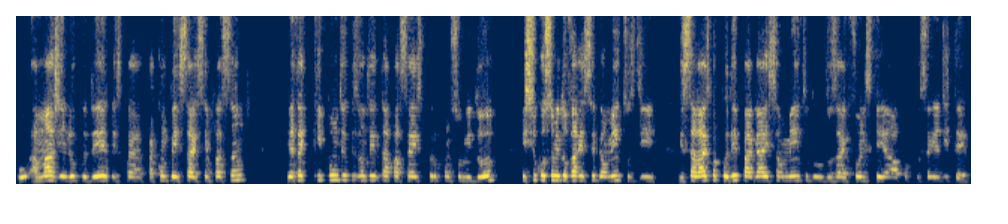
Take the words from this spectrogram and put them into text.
o, a margem de lucro deles para compensar essa inflação e até que ponto eles vão tentar passar isso para o consumidor e se o consumidor vai receber aumentos de, de salários para poder pagar esse aumento do, dos iPhones que a Apple gostaria de ter.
